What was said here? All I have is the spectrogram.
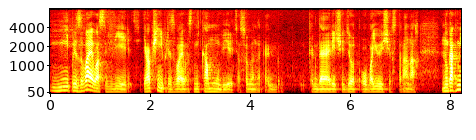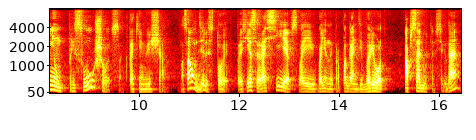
не призываю вас верить, я вообще не призываю вас никому верить, особенно как бы когда речь идет о воюющих сторонах но как минимум прислушиваться к таким вещам на самом деле стоит. То есть если Россия в своей военной пропаганде врет абсолютно всегда,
